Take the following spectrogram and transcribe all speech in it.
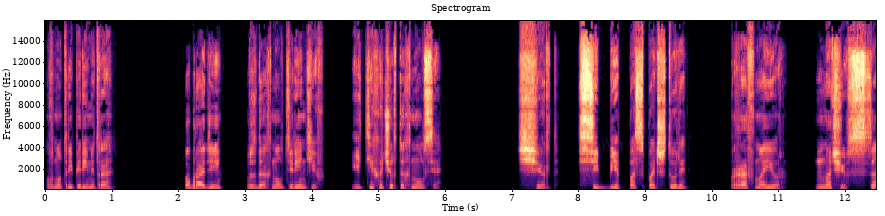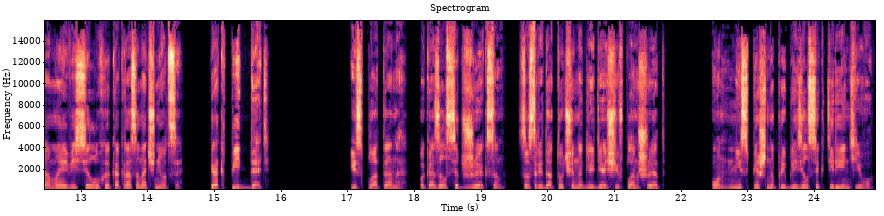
внутри периметра. Поброди, вздохнул Терентьев и тихо чертыхнулся. Черт, себе поспать, что ли? Прав, майор. Ночью самая веселуха как раз и начнется. Как пить дать? Из платана показался Джексон, сосредоточенно глядящий в планшет. Он неспешно приблизился к Терентьеву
